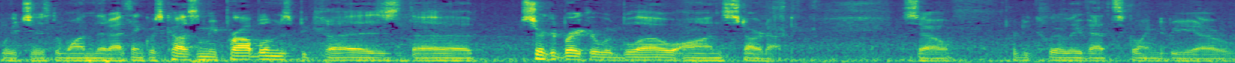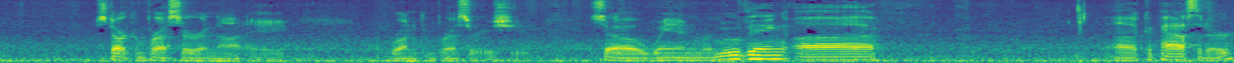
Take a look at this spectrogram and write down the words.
which is the one that I think was causing me problems because the circuit breaker would blow on startup. So pretty clearly that's going to be a start compressor and not a run compressor issue. So when removing a, a capacitor,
